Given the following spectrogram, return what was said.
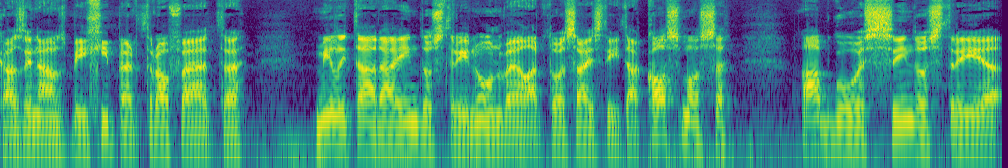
kā zināms, bija hipertrofēta militārā industrija, nu un vēl ar to saistītā kosmosa apgūves industrija,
